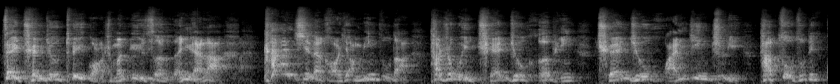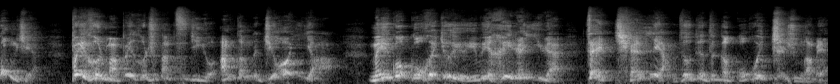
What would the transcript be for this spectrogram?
在全球推广什么绿色能源啦。看起来好像民主党他是为全球和平、全球环境治理他做出的贡献，背后什么？背后是他自己有肮脏的交易啊！美国国会就有一位黑人议员在前两周的这个国会质询上面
